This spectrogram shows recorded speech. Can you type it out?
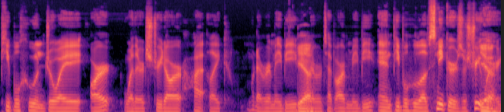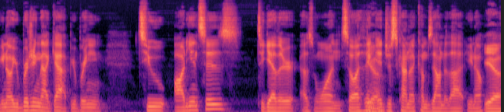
people who enjoy art, whether it's street art, like whatever it may be, Yeah. whatever type of art it may be, and people who love sneakers or streetwear. Yeah. You know, you're bridging that gap. You're bringing two audiences together as one. So I think Yeah. it just kind of comes down to that. You know? Yeah.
